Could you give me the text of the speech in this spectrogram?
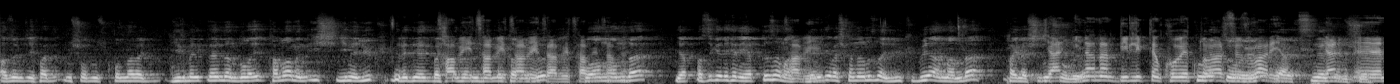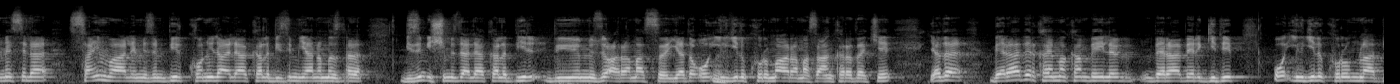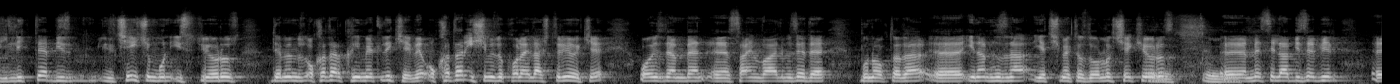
az önce ifade etmiş olduğumuz konulara girmediklerinden dolayı tamamen iş yine yük belediye başkanlarının Tabii tabii tabii tabii tabii. bu anlamda yapması gerekeni yaptığı zaman Tabii. belediye başkanlarımızın da yükü bir anlamda paylaşılmış yani oluyor. inanan birlikten kuvvet, Kuvvet doğar sözü var ya. evet, yani e, mesela Sayın Valimizin bir konuyla alakalı bizim yanımızda bizim işimizle alakalı bir büyüğümüzü araması ya da o ilgili kurumu araması Ankara'daki ya da beraber Kaymakam Bey'le beraber gidip o ilgili kurumla birlikte biz ilçe için bunu istiyoruz dememiz o kadar kıymetli ki ve o kadar işimizi kolaylaştırıyor ki o yüzden ben e, Sayın Valimize de bu noktada e, inan hızına yetişmekte zorluk çekiyoruz. Evet, evet. E, mesela bize bir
